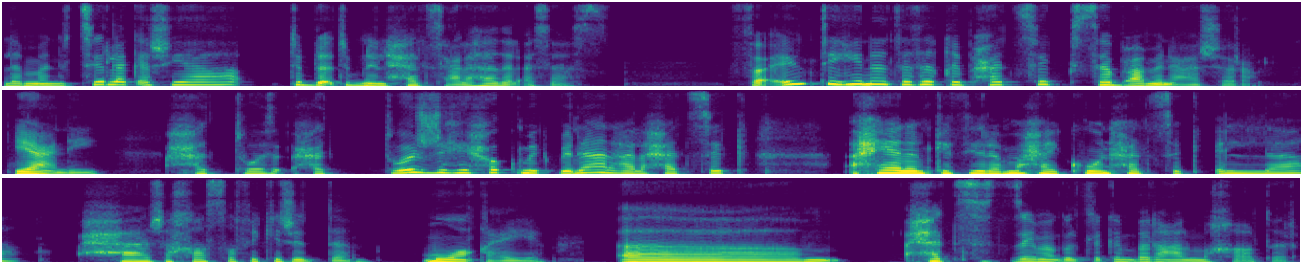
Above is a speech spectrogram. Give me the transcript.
لما تصير لك أشياء تبدأ تبني الحدس على هذا الأساس. فأنت هنا تثقي بحدسك سبعة من عشرة. يعني حتو... حتوجهي حكمك بناء على حدسك. أحيانا كثيرا ما حيكون حدسك إلا حاجة خاصة فيك جدا مو واقعية. آم، حدس زي ما قلت لك انبنى على المخاطر.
